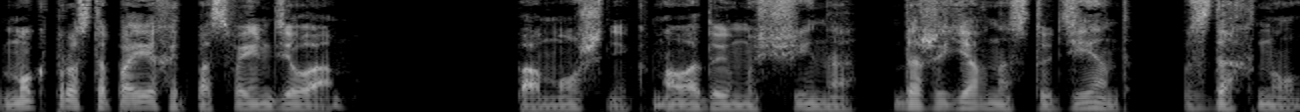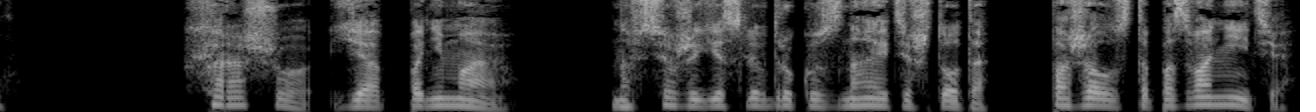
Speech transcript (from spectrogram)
мог просто поехать по своим делам». Помощник, молодой мужчина, даже явно студент, вздохнул. «Хорошо, я понимаю. Но все же, если вдруг узнаете что-то, пожалуйста, позвоните».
